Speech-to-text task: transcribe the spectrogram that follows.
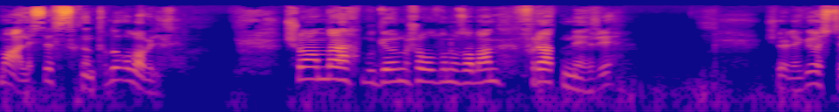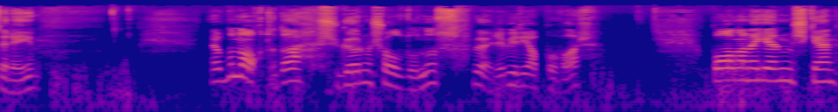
maalesef sıkıntılı olabilir. Şu anda bu görmüş olduğunuz alan Fırat Nehri. Şöyle göstereyim. Ve bu noktada şu görmüş olduğunuz böyle bir yapı var. Bu alana gelmişken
